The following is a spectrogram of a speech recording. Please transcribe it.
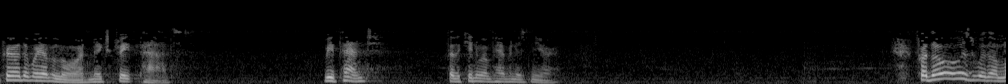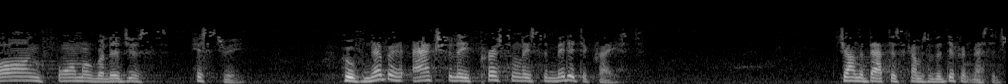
Prepare the way of the Lord, make straight paths. Repent, for the kingdom of heaven is near. For those with a long formal religious history who've never actually personally submitted to Christ, John the Baptist comes with a different message.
